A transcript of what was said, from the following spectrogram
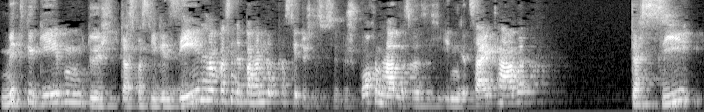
mitgegeben durch das, was sie gesehen haben, was in der Behandlung passiert, durch das, was wir besprochen haben, das, was ich ihnen gezeigt habe, dass sie,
